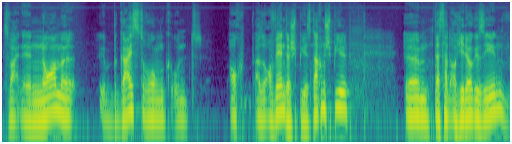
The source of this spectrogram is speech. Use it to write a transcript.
Es war eine enorme Begeisterung und auch, also auch während des Spiels. Nach dem Spiel, ähm, das hat auch jeder gesehen,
